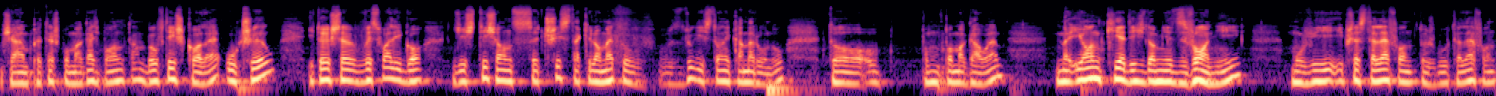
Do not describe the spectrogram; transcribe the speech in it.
Musiałem też pomagać, bo on tam był w tej szkole, uczył i to jeszcze wysłali go gdzieś 1300 kilometrów z drugiej strony Kamerunu. To pom- pomagałem. No i on kiedyś do mnie dzwoni, mówi i przez telefon, to już był telefon,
